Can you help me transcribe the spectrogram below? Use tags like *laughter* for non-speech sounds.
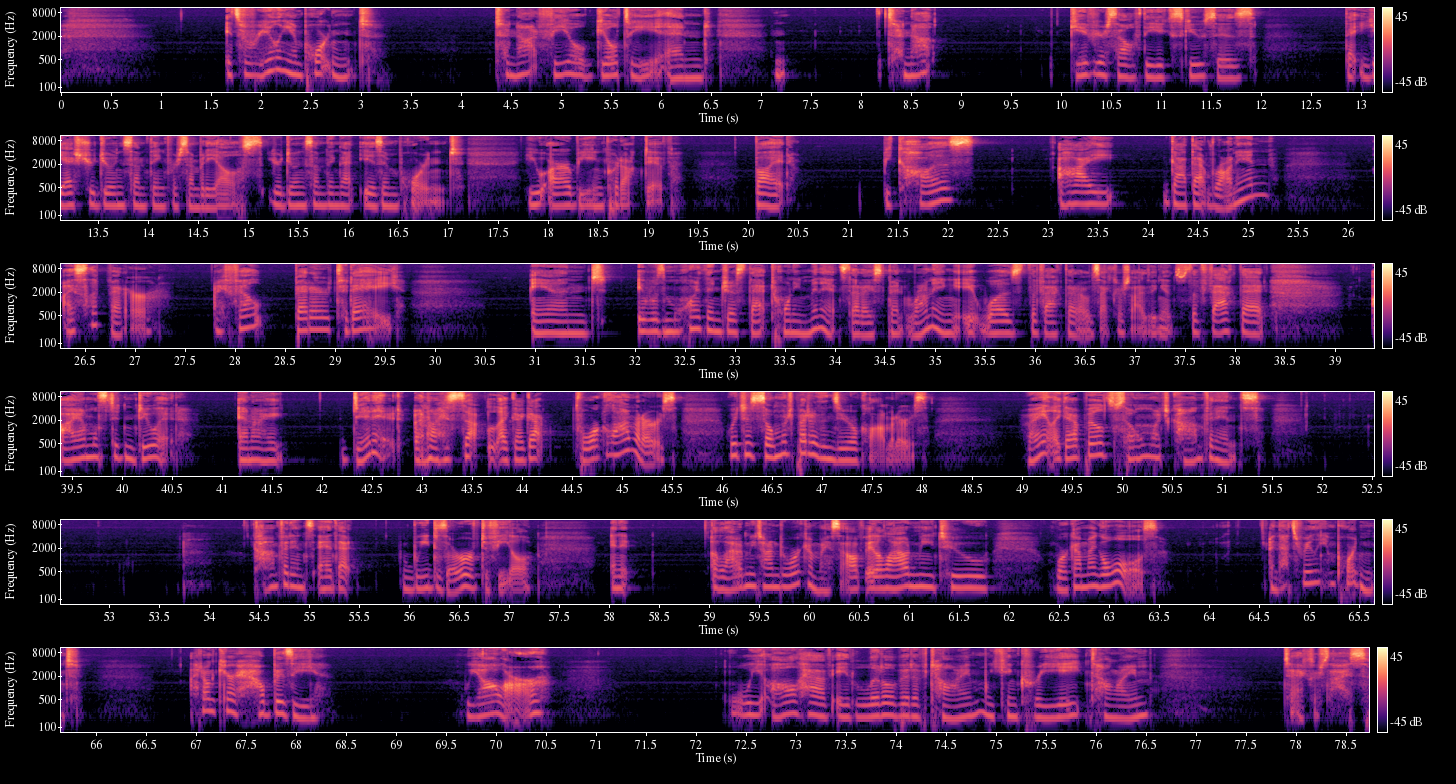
It's really important to not feel guilty and to not give yourself the excuses that yes, you're doing something for somebody else. You're doing something that is important. You are being productive. But because I got that run in, I slept better. I felt better today. And it was more than just that 20 minutes that I spent running. It was the fact that I was exercising. It's the fact that I almost didn't do it. And I did it. *laughs* And I like, I got four kilometers, which is so much better than zero kilometers right? Like that builds so much confidence. Confidence that we deserve to feel. And it allowed me time to work on myself. It allowed me to work on my goals. And that's really important. I don't care how busy we all are. We all have a little bit of time. We can create time to exercise,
